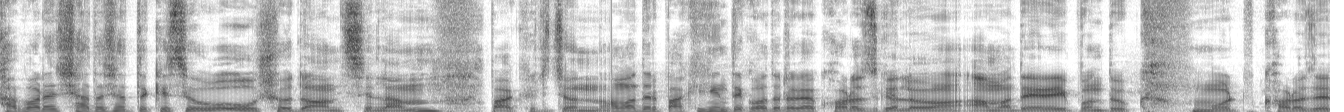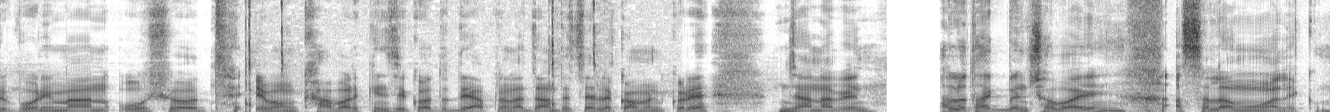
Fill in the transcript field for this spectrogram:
খাবারের সাথে সাথে কিছু ঔষধও আনছিলাম পাখির জন্য। আমাদের পাখি কিনতে কত টাকা খরচ গেল? আমাদের এই পর্যন্ত মোট খরচের পরিমাণ, ঔষধ এবং খাবার কিনছি কত দিয়ে, আপনারা জানতে চাইলে কমেন্ট করে জানাবেন। ভালো থাকবেন সবাই। আসসালামু আলাইকুম।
